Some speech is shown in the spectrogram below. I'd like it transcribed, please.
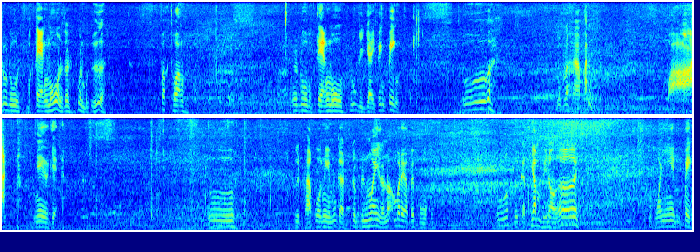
ลูกดูบักแตงโมเหรอยต้นพูดบักเอือฟักทองลูกดูบักแตงโมลูกใหญ่ๆเป้งๆโอ้ลูกละหาพันบาทนี่ก็แกะอือพืชผักพวกนี้มันก็จนเป็นน่วยแล้วเนาะไม่ได้เอาไปปลูกโอ้คือกระเทียมพี่น้องเอ้ย หัวนี้เป่ง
